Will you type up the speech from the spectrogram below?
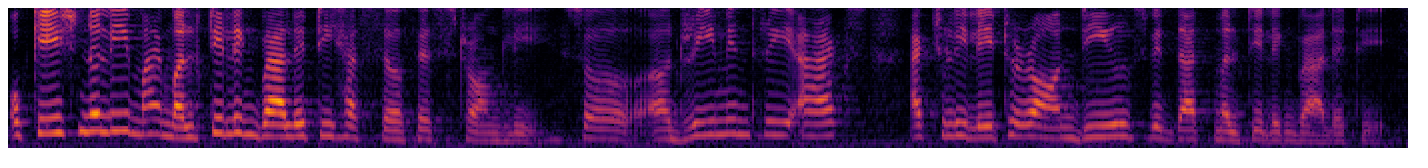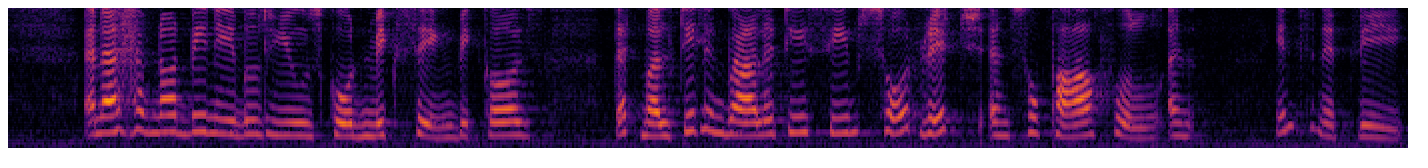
Occasionally my multilinguality has surfaced strongly. So, a dream in three acts actually later on deals with that multilinguality. And I have not been able to use code mixing because that multilinguality seems so rich and so powerful and infinitely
